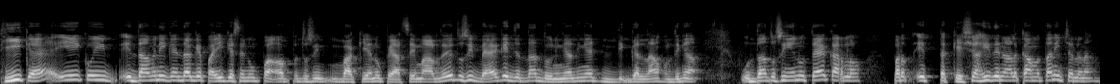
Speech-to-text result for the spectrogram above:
ਠੀਕ ਹੈ, ਇਹ ਕੋਈ ਇਦਾਂ ਵੀ ਨਹੀਂ ਕਹਿੰਦਾ ਕਿ ਭਾਈ ਕਿਸੇ ਨੂੰ ਪ- ਤੁਸੀਂ ਬਾਕੀਆਂ ਨੂੰ ਪਿਆਸੇ ਮਾਰ ਦਿਓ ਤੁਸੀਂ ਬਹਿ ਕੇ ਜਿੱਦਾਂ ਦੁਨੀਆ ਦੀਆਂ ਡ- ਗੱਲਾਂ ਹੁੰਦੀਆਂ, ਉਦਾਂ ਤੁਸੀਂ ਇਹਨੂੰ ਤੈਅ ਕਰ ਲਓ। ਪਰ ਇਹ ਧੱਕੇਸ਼ਾਹੀ ਦੇ ਨਾਲ ਕੰਮ ਤਾਂ ਨਹੀਂ ਚੱਲਣਾ।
